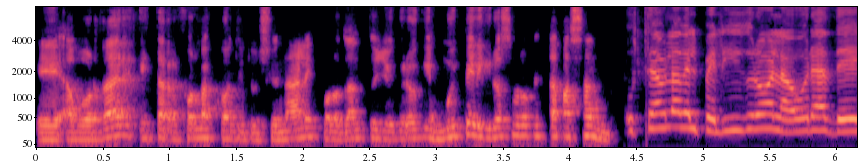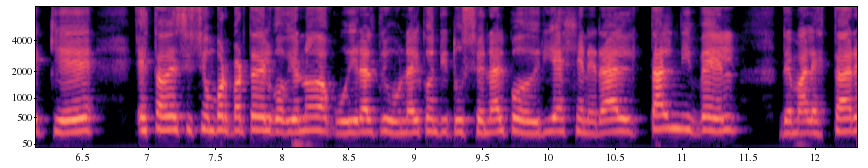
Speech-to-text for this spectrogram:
eh, abordar estas reformas constitucionales, por lo tanto yo creo que es muy peligroso lo que está pasando. Usted habla del peligro a la hora de que esta decisión por parte del gobierno de acudir al Tribunal Constitucional podría generar tal nivel de malestar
